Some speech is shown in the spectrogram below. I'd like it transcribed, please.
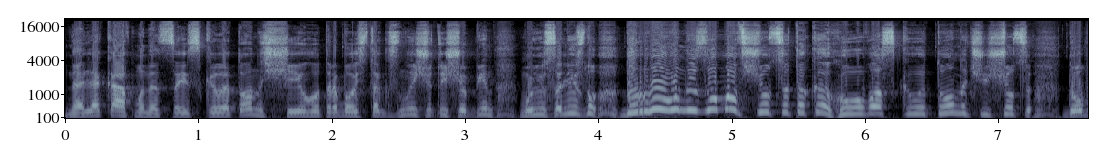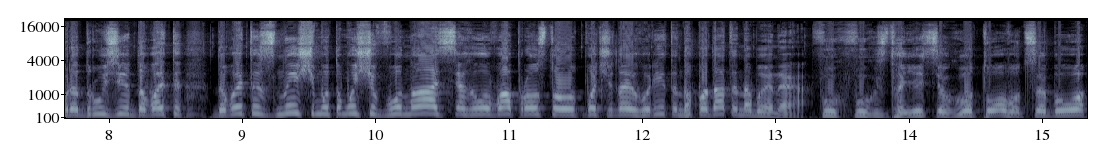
Налякав мене цей скелетон, ще його треба ось так знищити, щоб він мою залізну дорогу не зламав. Що це таке? Голова скелетона чи що це? Добре, друзі, давайте, давайте знищимо, тому що вона, ця голова просто починає горіти, нападати на мене. Фух, фух, здається, готово. Це було,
